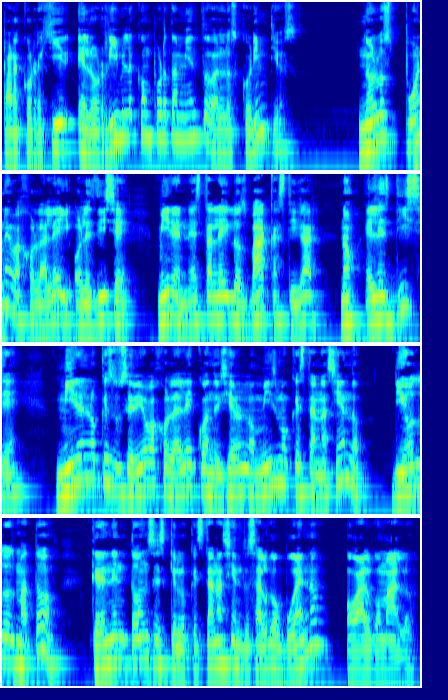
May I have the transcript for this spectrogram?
para corregir el horrible comportamiento de los corintios. No los pone bajo la ley o les dice, miren, esta ley los va a castigar. No, él les dice Miren lo que sucedió bajo la ley cuando hicieron lo mismo que están haciendo. Dios los mató. ¿Creen entonces que lo que están haciendo es algo bueno o algo malo?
